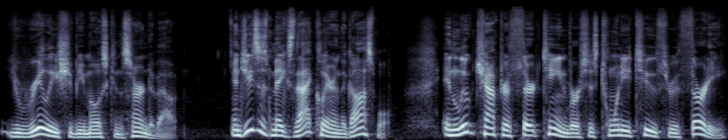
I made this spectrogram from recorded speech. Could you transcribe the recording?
you really should be most concerned about. And Jesus makes that clear in the gospel. In Luke chapter 13, verses 22 through 30,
